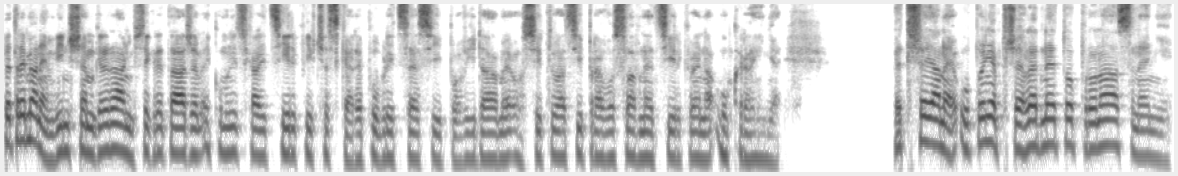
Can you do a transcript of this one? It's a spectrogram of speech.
Petrem Janem Vinčem, generálním sekretářem Ekumenické církví v České republice, si povídáme o situaci pravoslavné církve na Ukrajině. Petře Jané, úplně přehledné to pro nás není.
